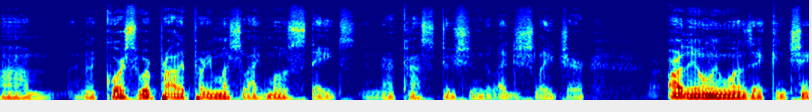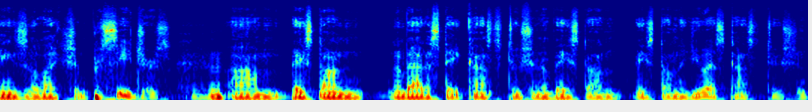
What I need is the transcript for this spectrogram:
Um, and of course, we're probably pretty much like most states in their constitution. The legislature are the only ones that can change the election procedures Mhm. um, based on Nevada state constitution and based on based on the U.S. Constitution.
